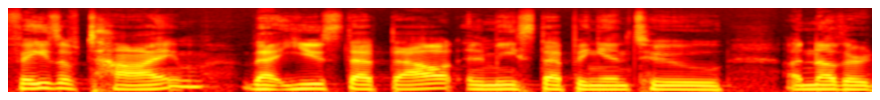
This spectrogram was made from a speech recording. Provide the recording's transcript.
phase of time that you stepped out and me stepping into another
